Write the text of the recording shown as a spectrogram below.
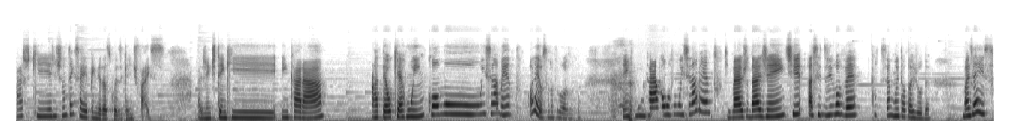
acho que a gente não tem que se arrepender das coisas que a gente faz. A gente tem que encarar até o que é ruim como um ensinamento. Olha eu sendo filósofa. Tem que encarar como um ensinamento que vai ajudar a gente a se desenvolver. Putz, é muita autoajuda. Mas é isso,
